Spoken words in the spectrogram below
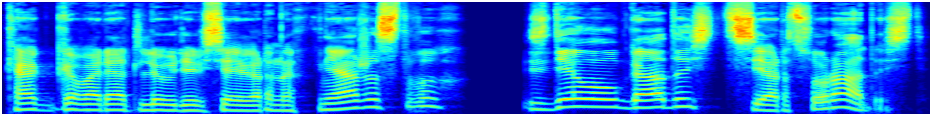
Как говорят люди в северных княжествах, сделал гадость, сердцу радость.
